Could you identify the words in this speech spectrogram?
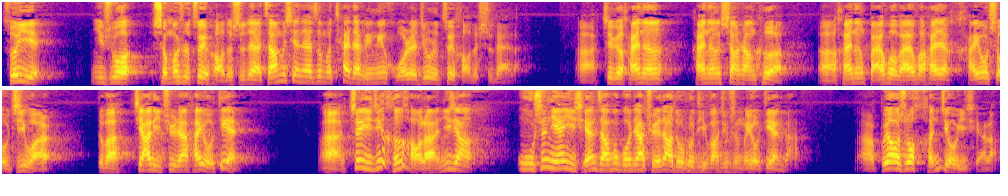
所以你说什么是最好的时代？咱们现在这么太太平平活着，就是最好的时代了。啊，这个还能还能上上课啊，还能白活白活，还还有手机玩，对吧？家里居然还有电，啊，这已经很好了。你想，五十年以前，咱们国家绝大多数地方就是没有电的。啊，不要说很久以前了。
